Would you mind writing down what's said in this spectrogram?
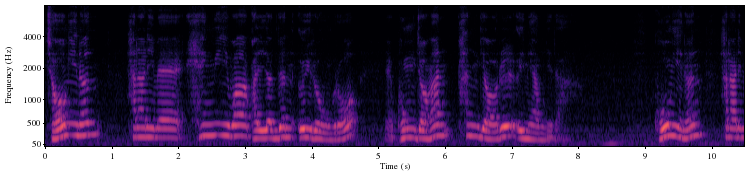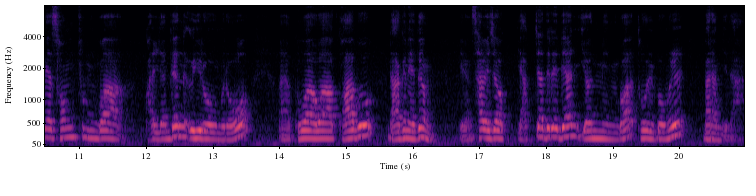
정의는 하나님의 행위와 관련된 의로움으로 공정한 판결을 의미합니다. 공의는 하나님의 성품과 관련된 의로움으로 고아와 과부, 나그네 등 이런 사회적 약자들에 대한 연민과 돌봄을 말합니다.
